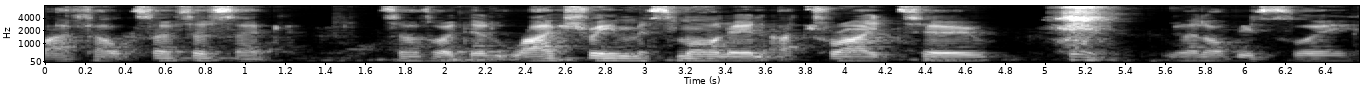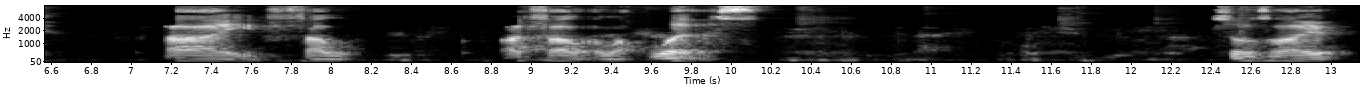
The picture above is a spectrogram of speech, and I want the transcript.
I felt so, so sick. So, so I did live stream this morning. I tried to, and obviously I felt I felt a lot worse. So I was like,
